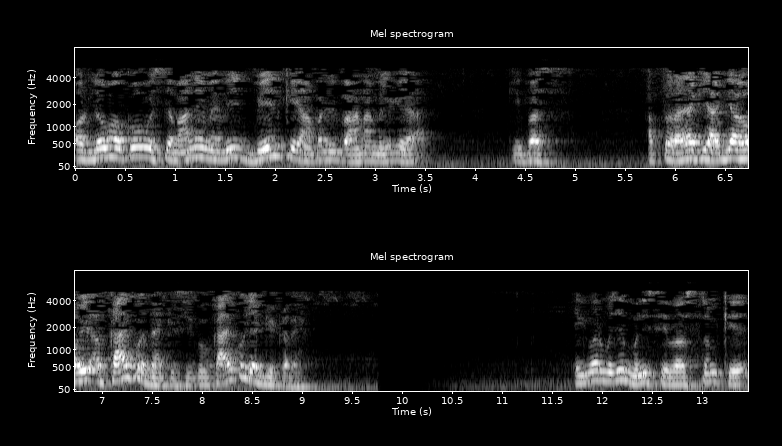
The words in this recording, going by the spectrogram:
और लोगों को उस जमाने में भी बेन के यहाँ पर भी बहाना मिल गया कि बस, अब तो राजा की आज्ञा हो गई, अब काय को दें किसी को, काय को यज्ञ करें? एक बार मुझे मनीष सेवाश्रम के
